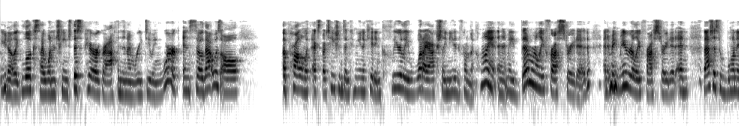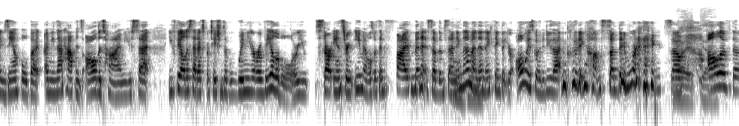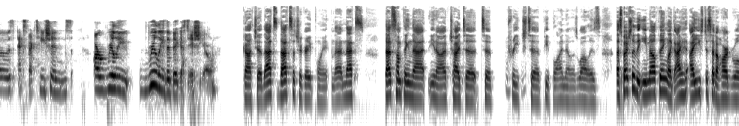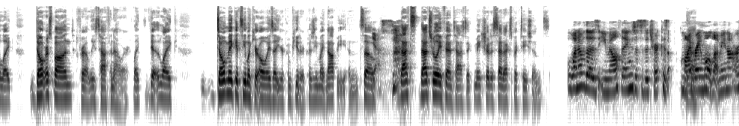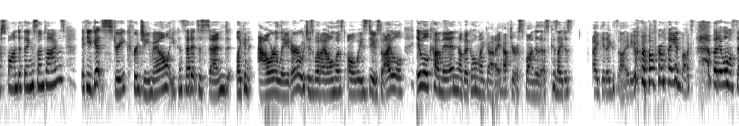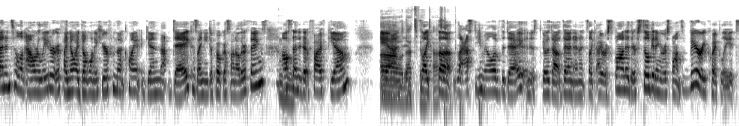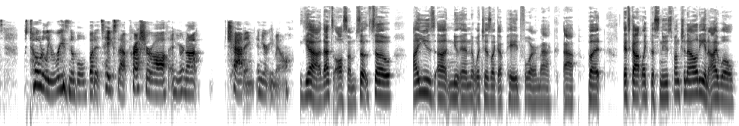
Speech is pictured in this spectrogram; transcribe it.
you know like looks. I want to change this paragraph and then I'm redoing work. And so that was all a problem with expectations and communicating clearly what I actually needed from the client and it made them really frustrated and it made me really frustrated and that's just one example but I mean that happens all the time you set you fail to set expectations of when you're available or you start answering emails within 5 minutes of them sending them Mhm. and then they think that you're always going to do that including on Sunday morning so Right, yeah. all of those expectations are really really the biggest issue Gotcha. That's that's such a great point, and, that's that's something that you know I've tried to to preach to people I know as well. Is especially the email thing. Like I I used to set a hard rule like don't respond for at least half an hour. Like like don't make it seem like you're always at your computer because you might not be. And so yes that's that's really fantastic. Make sure to set expectations. One of those email things just as a trick because my Yeah. brain won't let me not respond to things sometimes if you get streak for gmail you can set it to send like an hour later which is what i almost always do so i will it will come in and i'll be like oh my god i have to respond to this because i just I get anxiety over my inbox, but it won't send until an hour later. If I know I don't want to hear from that client again that day because I need to focus on other things, I'll Mhm. send it at 5 p.m. Oh, And that's it's like the last email of the day and it just goes out then. And it's like I responded. They're still getting a response very quickly. It's totally reasonable, but it takes that pressure off and you're not chatting in your email. Yeah, that's awesome. So so I use uh, Newton, which is like a paid for Mac app, but it's got like the snooze functionality, and I will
